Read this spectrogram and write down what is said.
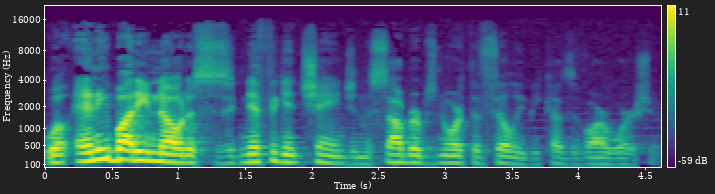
will anybody notice a significant change in the suburbs north of Philly because of our worship?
